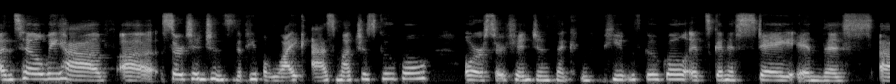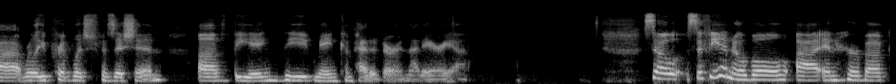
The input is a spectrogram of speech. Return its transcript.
until we have uh, search engines that people like as much as Google, or search engines that compete with Google, it's going to stay in this uh, really privileged position of being the main competitor in that area. So Safiya Noble, uh, in her book,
